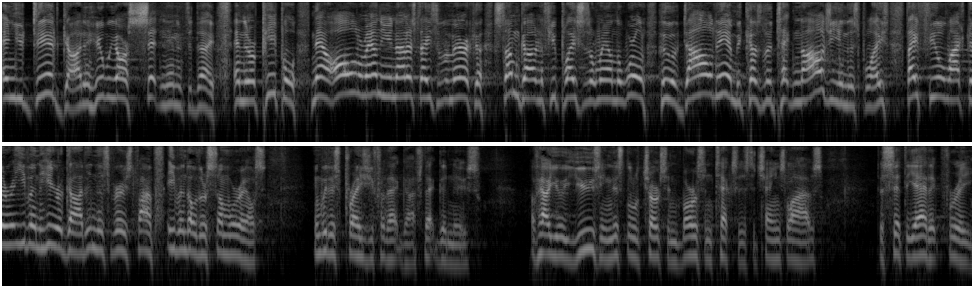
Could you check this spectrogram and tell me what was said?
And you did, God. And here we are sitting in it today. And there are people now all around the United States of America, some, God, in a few places around the world, who have dialed in because of the technology in this place. They feel like they're even here, God, in this very time, even though they're somewhere else. And we just praise you for that, God, for that good news of how you're using this little church in Burleson, Texas to change lives, to set the addict free,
